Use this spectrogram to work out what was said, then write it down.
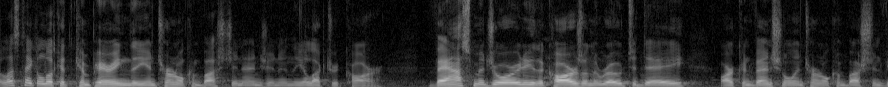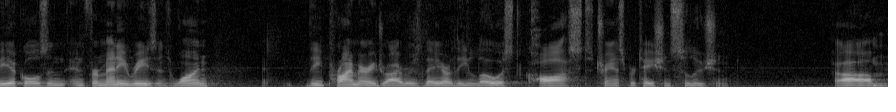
But let's take a look at comparing the internal combustion engine and the electric car. Vast majority of the cars on the road today are conventional internal combustion vehicles, and, and for many reasons. One, the primary drivers, they are the lowest cost transportation solution um,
